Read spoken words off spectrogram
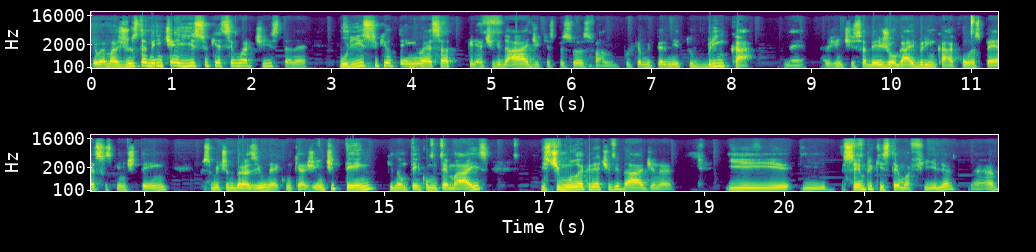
Eu, mas justamente é isso que é ser um artista, né? Por isso que eu tenho essa criatividade que as pessoas falam, porque eu me permito brincar, né? A gente saber jogar e brincar com as peças que a gente tem, principalmente no Brasil, né? Com o que a gente tem, que não tem como ter mais, estimula a criatividade, né? E, e sempre quis ter uma filha, né?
